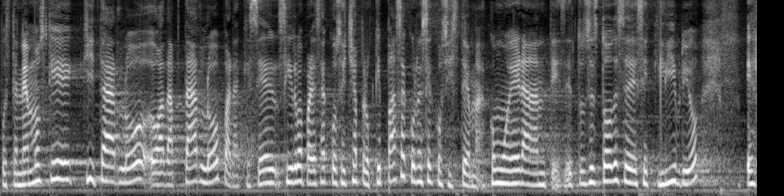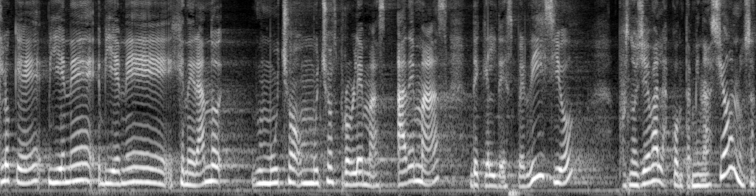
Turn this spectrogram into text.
Pues tenemos que quitarlo o adaptarlo para que se, sirva para esa cosecha, pero ¿qué pasa con ese ecosistema? ¿Cómo era antes? Entonces todo ese desequilibrio es lo que viene, viene generando mucho, muchos problemas. Además de que el desperdicio pues nos lleva a la contaminación. O sea,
